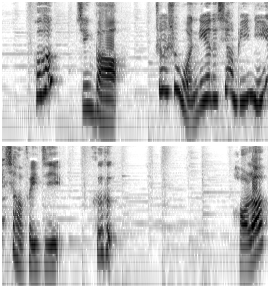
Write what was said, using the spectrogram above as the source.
“呵呵，金宝，这是我捏的橡皮泥小飞机。”呵呵。好了，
